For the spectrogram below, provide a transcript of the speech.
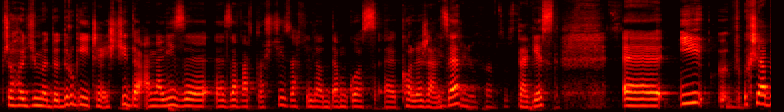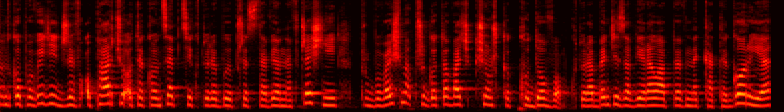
przechodzimy do drugiej części, do analizy e, zawartości. Za chwilę oddam głos e, koleżance. Tak jest. E, I chciałabym tylko powiedzieć, że w oparciu o te koncepcje, które były przedstawione wcześniej, próbowaliśmy przygotować książkę kodową, która będzie zawierała pewne kategorie,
